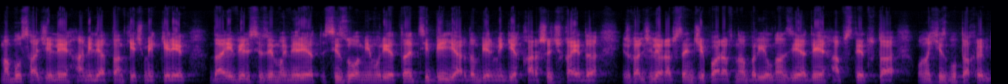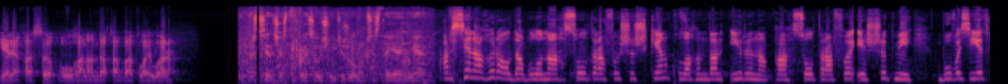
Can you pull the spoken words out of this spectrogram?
Мабус Хаджили амелияттан кечмек керек. Да евел СИЗО мемориеті тиби ярдым бермеге қаршы чықайды. Ишғалжілер Арсен Джипаровны бір елдан зияде апсте тута. Оны Хизбу Тахрирге лақасы олғананда қабатлайлар. Арсен сейчас находится в очень тяжелом состоянии. Арсен ағыр алда бұлына сол тарафы шышкен құлағындан ирынақа, сол тарафы ешітмей. Бұл вазиет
